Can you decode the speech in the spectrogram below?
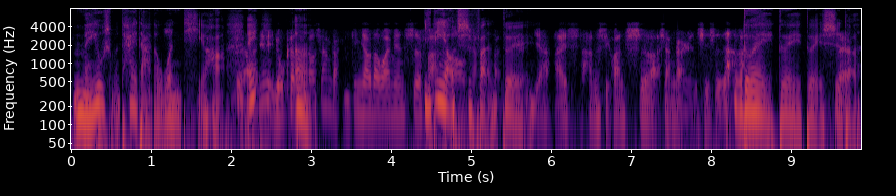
没有什么太大的问题哈。哎，因为游客来到香港一定要到外面吃饭，一定要吃饭，对，也很爱很喜欢吃。香港人其实 对对对是的，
